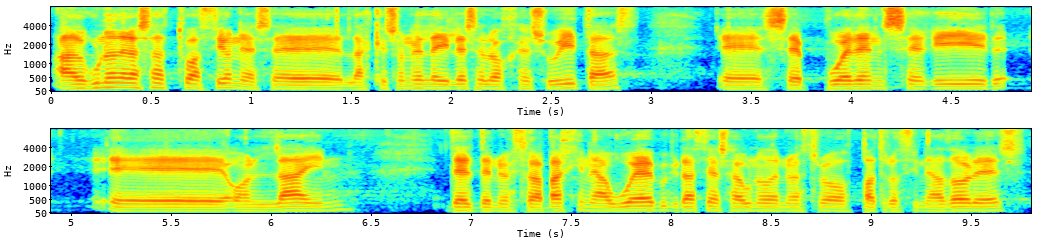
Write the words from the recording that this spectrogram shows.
Algunas de las actuaciones, las que son en la iglesia de los jesuitas, se pueden seguir online desde nuestra página web, gracias a uno de nuestros patrocinadores.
